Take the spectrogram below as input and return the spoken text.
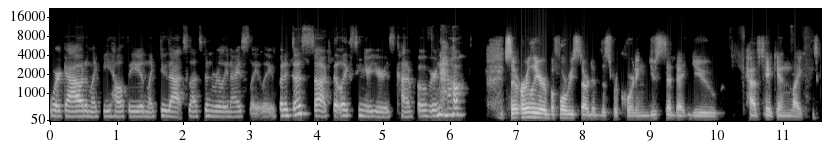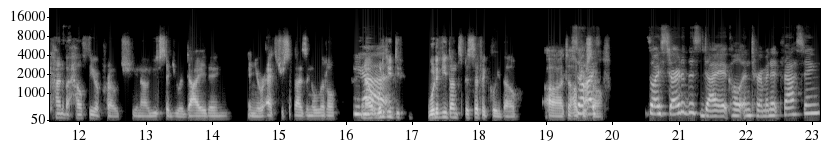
work out and like be healthy and like do that. So that's been really nice lately. But it does suck that like senior year is kind of over now. So earlier, before we started this recording, you said that you have taken like it's kind of a healthy approach. You know, you said you were dieting and you were exercising a little. Yeah. Now, what did you do? What have you done specifically though uh, to help So I- yourself? So I started this diet called intermittent fasting.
